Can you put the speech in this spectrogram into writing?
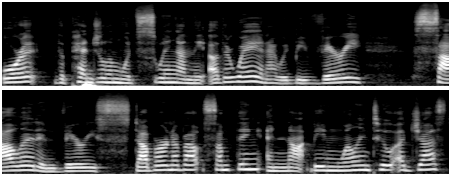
or the pendulum would swing on the other way, and I would be very solid and very stubborn about something and not being willing to adjust.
